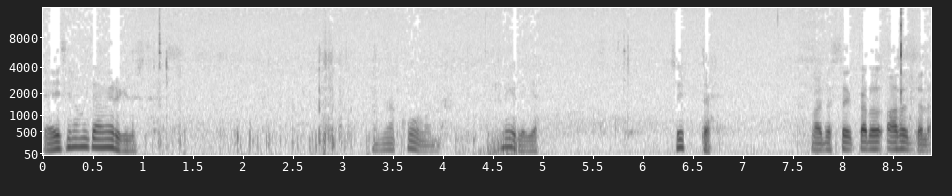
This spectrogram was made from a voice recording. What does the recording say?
Ei siinä ole mitään merkitystä. Ja kolme. Neljä. Sitten. Laita se, kato, asettele.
